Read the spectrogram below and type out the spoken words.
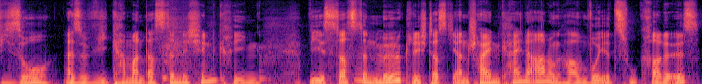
wieso? Also wie kann man das denn nicht hinkriegen? Wie ist das denn mhm. möglich, dass die anscheinend keine Ahnung haben, wo ihr Zug gerade ist?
